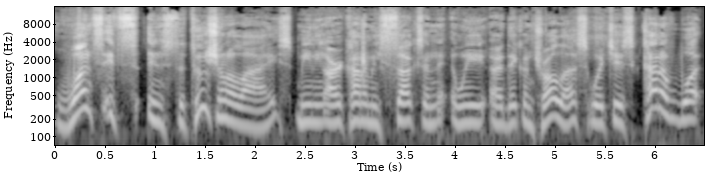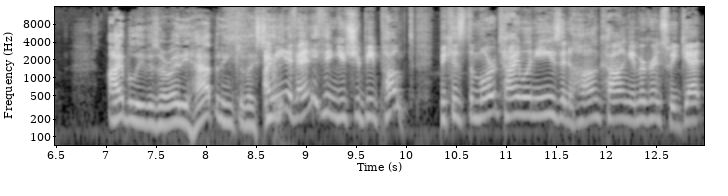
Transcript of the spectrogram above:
once it's institutionalized, meaning our economy sucks and we uh, they control us, which is kind of what I believe is already happening because I see. I mean, if anything, you should be pumped because the more Taiwanese and Hong Kong immigrants we get,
